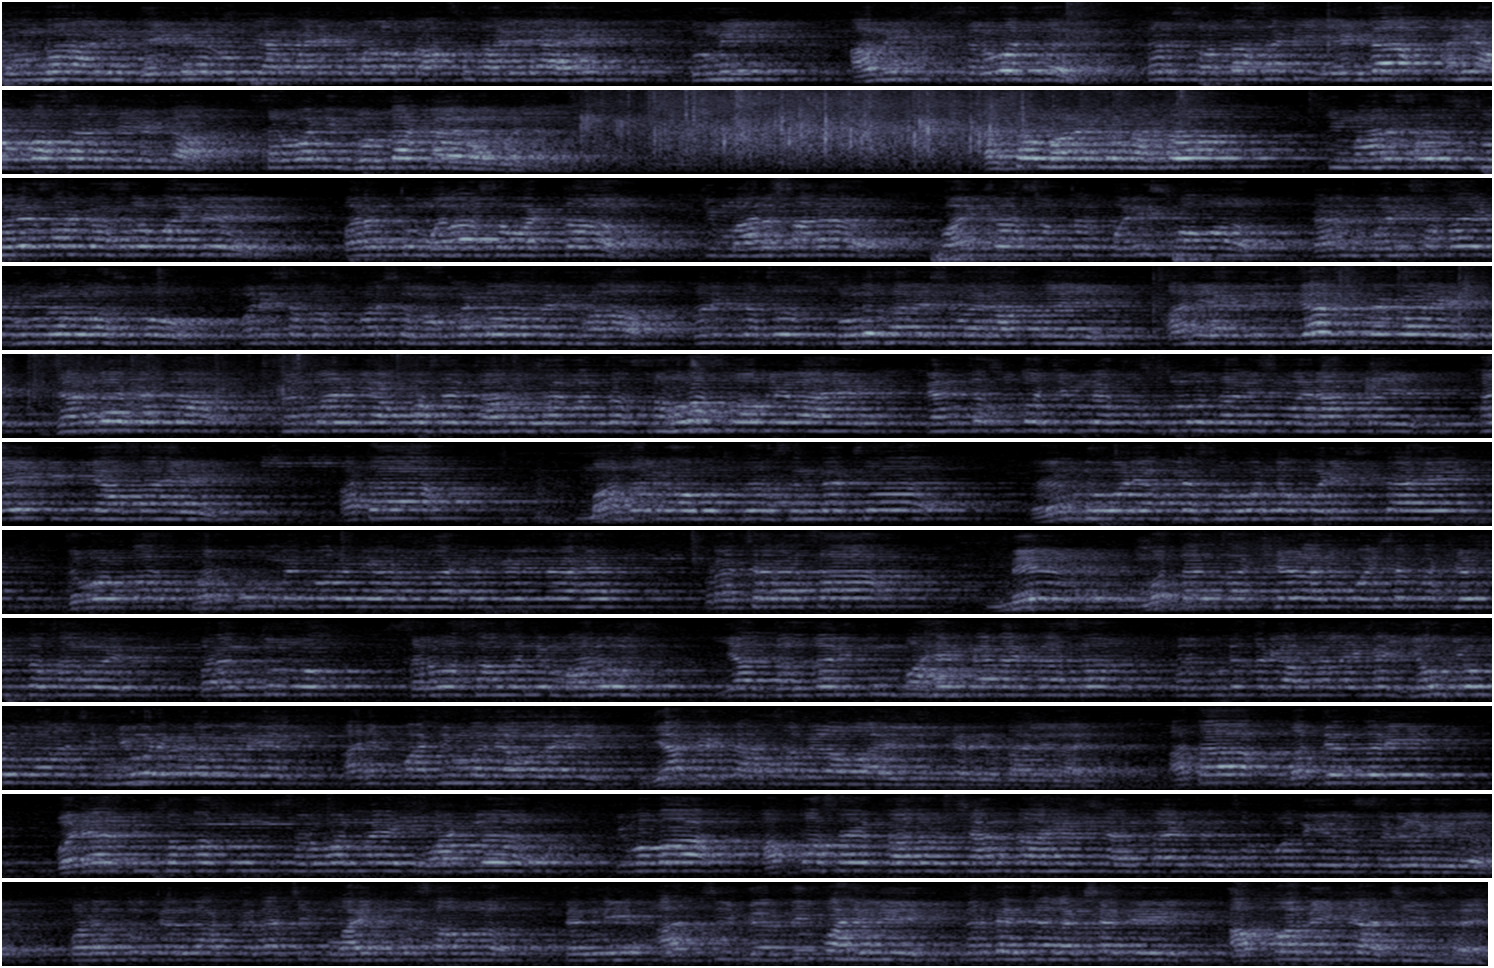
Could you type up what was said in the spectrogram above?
सुंदर आणि देखणे रूप या कार्यक्रमाला प्राप्त झालेले आहेत तुम्ही आम्ही सर्वच जण तर स्वतःसाठी एकदा आणि अप्पासाठी एकदा सर्वांनी जोरदार टाळ्या वाजवायच्या असं म्हटलं जातं की माणसानं सोन्यासारखं असलं पाहिजे. परंतु मला असं वाटतं की माणसानं व्हायचं असं तर परीस व्हावं. कारण परिसाचा एक गुणधर्म असतो. परिसाचा स्पर्श लोखंडाला जरी झाला तरी त्याचं सोनं झाल्याशिवाय राहत नाही आणि अगदी त्याच प्रकारे ज्यांना ज्यांना सन्माननीय अप्पासाहेब जाधव साहेबांचा सहवास लाभलेला आहे त्यांच्या सुद्धा जीवनाचं सोनं झाल्याशिवाय राहत नाही हा एक इतिहास आहे आता माजलगाव मतदारसंघाचं रणधुमाळी आपल्या सर्वांना परिचित आहे जवळपास भरपूर उमेदवारांनी अर्ज दाखल केलेले आहेत प्रचाराचा मेळ मतांचा खेळ आणि पैशाचा खेळ सुद्धा चालू आहे. परंतु सर्वसामान्य माणूस या दलदलीतून बाहेर काढायचा असेल तर कुठेतरी आपल्याला एका योग्य उमेदवाराची निवड करावी लागेल आणि पाठिंबा द्यावा लागेल. याकरिता असा मेळावा आयोजित करण्यात आलेला आहे. आता मध्यंतरी बऱ्याच दिवसापासून सर्वांना एक वाटलं की बाबा आप्पासाहेब जाधव शांत आहेत शांत आहेत त्यांचं पद गेलं सगळं गेलं. परंतु त्यांना कदाचित माहीत नसावं. त्यांनी आजची गर्दी पाहिली तर त्यांच्या लक्षात येईल आप्पा भी क्या चीज है.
